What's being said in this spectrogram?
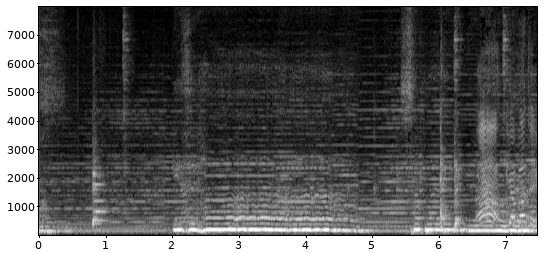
होगा इजहार सफर हाँ क्या बात है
